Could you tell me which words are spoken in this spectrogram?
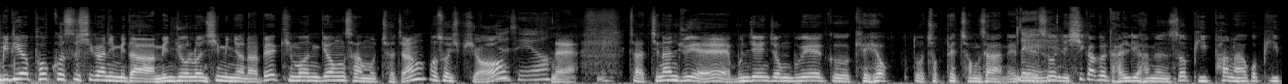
미디어 포커스 시간입니다. 민주언론 시민연합의 김원경 사무처장 어서 오십시오. 안녕하세요. 네. 자, 지난주에 문재인 정부의 그 개혁 또 적폐 청산에 네. 대해서 이제 시각을 달리하면서 비판하고 비,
